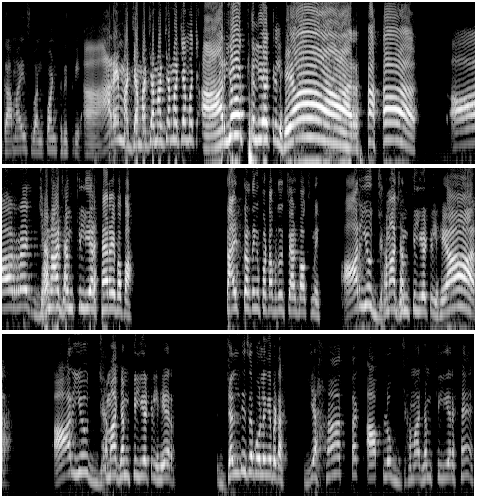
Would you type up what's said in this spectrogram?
gamma is 1.33 अरे मज़ा मज़ा मज़ा मज़ा मज़ा are you clear till here अरे झमाझम क्लियर है रे बाबा? टाइप कर देंगे फटाफट चैट बॉक्स में. आर यू झमाझम clear till here are you झमाझम क्लियर टिल हियर जल्दी से बोलेंगे बेटा। यहाँ तक आप लोग झमाझम क्लियर हैं।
